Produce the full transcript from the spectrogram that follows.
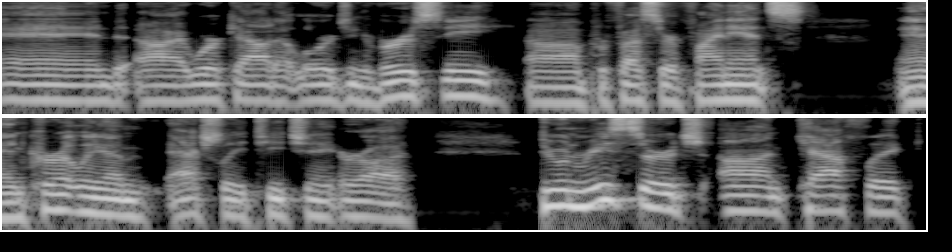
and I work out at Lourdes University, uh, professor of finance and currently, I'm actually teaching or uh, doing research on Catholic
